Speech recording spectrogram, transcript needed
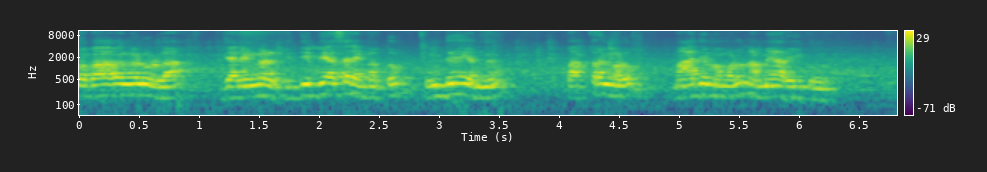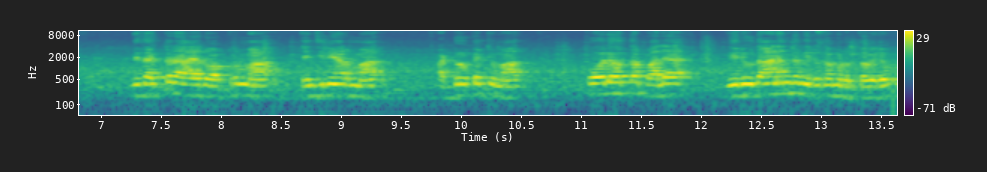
സ്വഭാവങ്ങളുള്ള ജനങ്ങൾ വിദ്യാഭ്യാസ രംഗത്തും ഉണ്ട് എന്ന് പത്രങ്ങളും മാധ്യമങ്ങളും നമ്മെ അറിയിക്കുന്നു. വിദഗ്ധരായ ഡോക്ടർമാർ എഞ്ചിനീയർമാർ അഡ്വക്കറ്റുമാർ പോലത്തെ പല ബിരുദാനന്ദ ബിരുദമെടുത്തവരും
